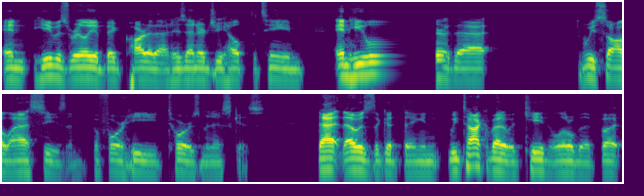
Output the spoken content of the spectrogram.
And he was really a big part of that. His energy helped the team. And he looked that we saw last season before he tore his meniscus. That that was the good thing. And we talk about it with Keith a little bit, but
